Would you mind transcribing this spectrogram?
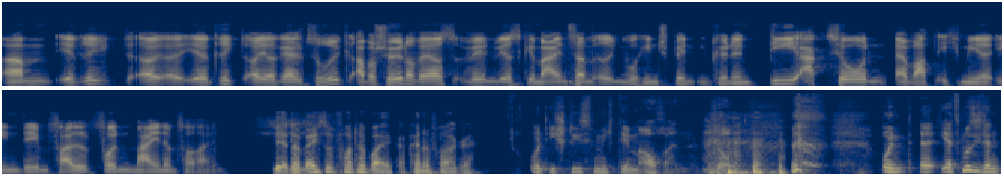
ähm, ihr kriegt, äh, ihr kriegt euer Geld zurück, aber schöner wäre es, wenn wir es gemeinsam irgendwo hinspenden können. Die Aktion erwarte ich mir in dem Fall von meinem Verein. Ja, da wäre ich sofort dabei, gar keine Frage und ich schließe mich dem auch an. So. und äh, jetzt muss ich dann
